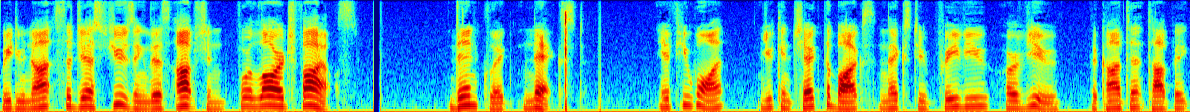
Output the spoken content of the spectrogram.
We do not suggest using this option for large files. Then click Next. If you want, you can check the box next to Preview or View the content topic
